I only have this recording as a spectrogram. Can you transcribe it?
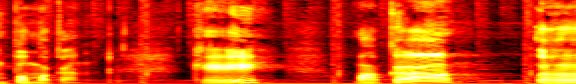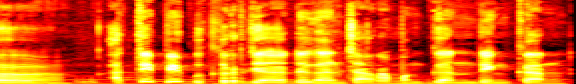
umpamakan oke maka eh, ATP bekerja dengan cara menggandengkan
